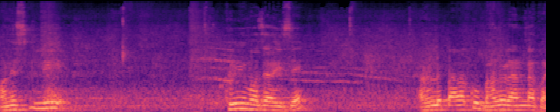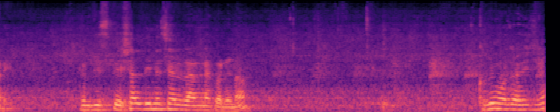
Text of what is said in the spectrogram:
অনেস্টলি খুবই মজা হয়েছে। আসলে বাবা খুব ভালো রান্না করে। কিন্তু স্পেশাল দিনে ছাড়া রান্না করে না। খুবই মজা হয়েছে।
